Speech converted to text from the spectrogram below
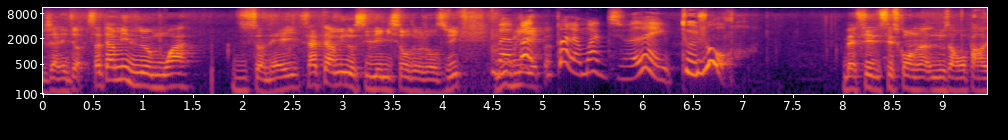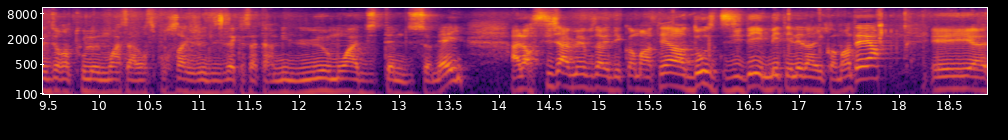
J'allais dire, ça termine le mois du sommeil. Ça termine aussi l'émission d'aujourd'hui. Mais N'oubliez pas, pas le mois du soleil, toujours. Ben, c'est ce qu'on nous avons parlé durant tout le mois. C'est pour ça que je disais que ça termine le mois du thème du sommeil. Alors, si jamais vous avez des commentaires, d'autres idées, mettez-les dans les commentaires. Et euh,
